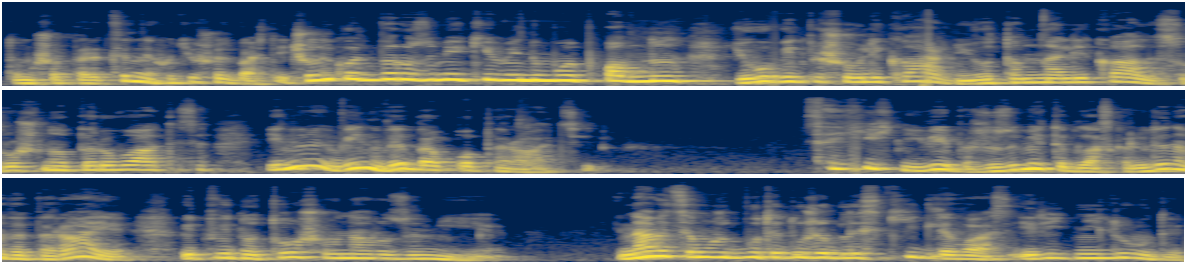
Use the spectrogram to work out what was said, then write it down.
Тому що перед цим не хотів щось бачити. І чоловік ось би розуміє, який він йому попав на його, він прийшов в лікарню, його там налікали, срочно оперуватися. І ну, він вибрав операцію. Це їхній вибір. Зрозумійте, будь ласка, людина вибирає відповідно того, що вона розуміє. І навіть це можуть бути дуже близькі для вас і рідні люди.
